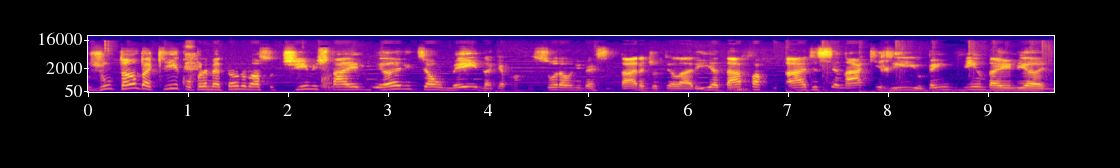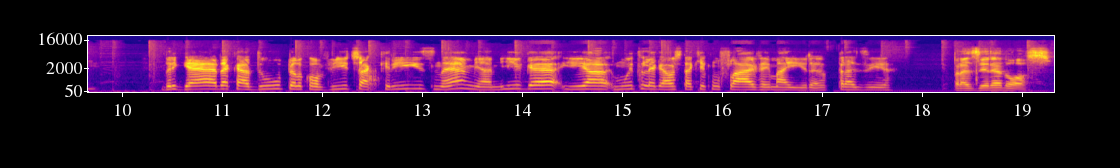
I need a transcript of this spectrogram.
Juntando aqui, complementando o nosso time, está a Eliane de Almeida, que é professora universitária de hotelaria da Faculdade Senac Rio. Bem-vinda, Eliane. Obrigada, Cadu, pelo convite, a Cris, né, minha amiga, e é muito legal estar aqui com Flávia e Maíra. Prazer. Prazer é nosso.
